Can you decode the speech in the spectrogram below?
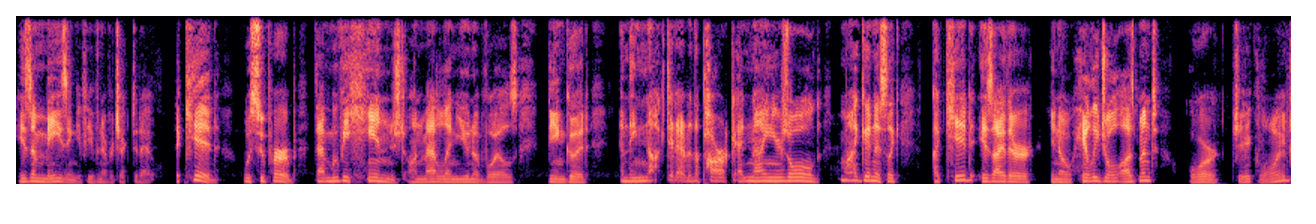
is amazing if you've never checked it out. The Kid was superb. That movie hinged on Madeleine Yuna Voyles being good, and they knocked it out of the park at nine years old. My goodness, like a kid is either, you know, Haley Joel Osment or Jake Lloyd.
